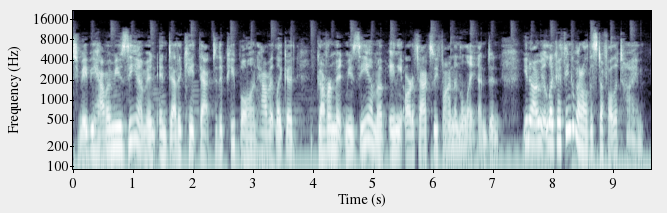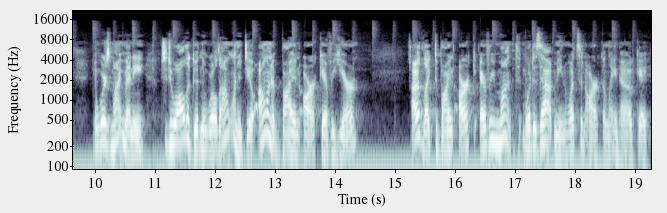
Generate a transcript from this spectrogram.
to maybe have a museum and, and dedicate that to the people and have it like a government museum of any artifacts we find on the land. And, you know, I mean, like I think about all this stuff all the time. You know, where's my money to do all the good in the world I want to do? I want to buy an ark every year. I would like to buy an ark every month. What does that mean? What's an ark, Elena? Okay.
